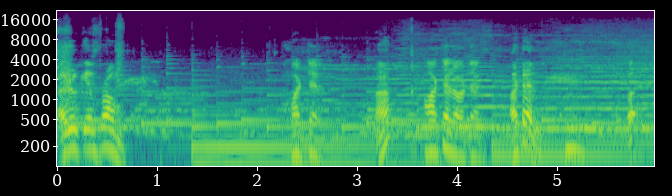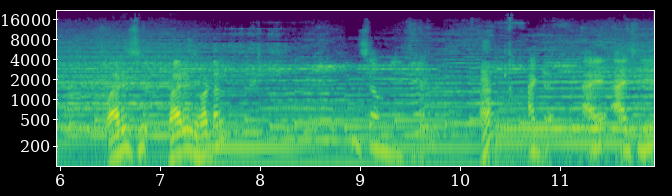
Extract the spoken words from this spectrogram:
Where you came from? Wh- Where is where is hotel? In Some museum. Huh? I, I, I see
